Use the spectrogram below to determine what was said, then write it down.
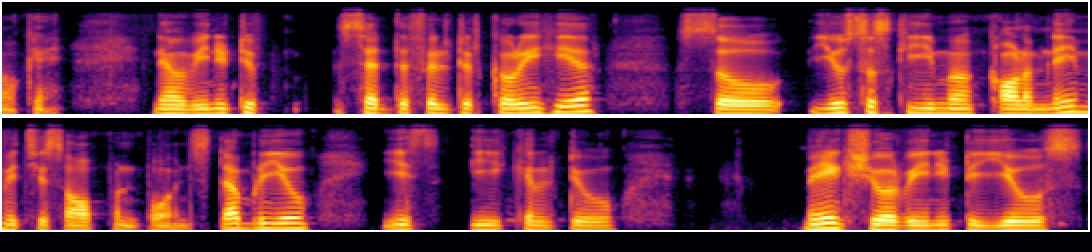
Okay, now we need to set the filter query here. So use the schema column name, which is open points W is equal to, make sure we need to use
